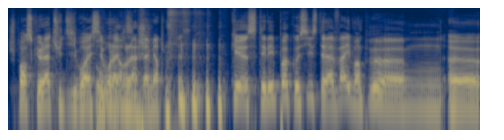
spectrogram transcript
Je pense que là tu dis, ouais, c'est bon, c'est lâche. la merde. c'était l'époque aussi, c'était la vibe un peu euh, euh,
